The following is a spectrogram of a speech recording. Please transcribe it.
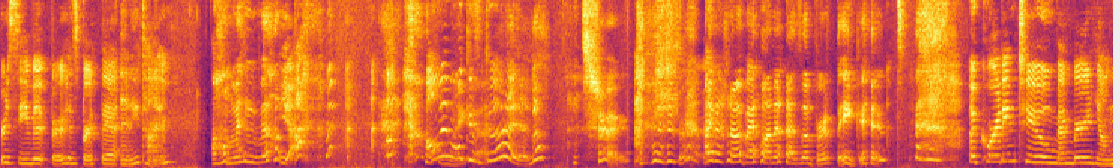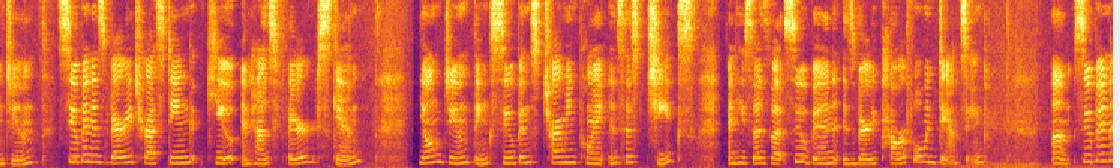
receive it for his birthday at any time. Almond milk. Yeah. almond oh my milk is good. Sure. Sure. I don't know if I want it as a birthday gift. According to member Youngjun, Subin is very trusting, cute, and has fair skin. Youngjun thinks Subin's charming point is his cheeks, and he says that Subin is very powerful when dancing. Um, Subin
